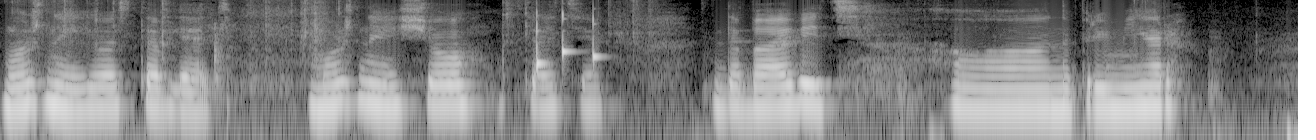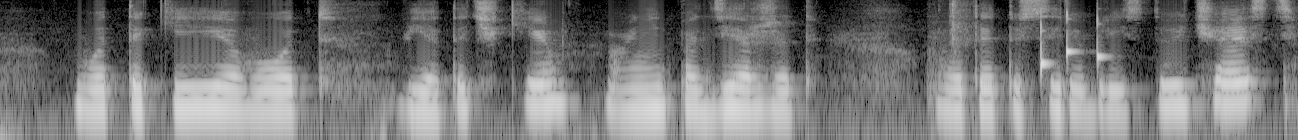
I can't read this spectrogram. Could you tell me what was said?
Можно ее оставлять. Можно еще, кстати, добавить, например, вот такие вот веточки. Они поддержат вот эту серебристую часть.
